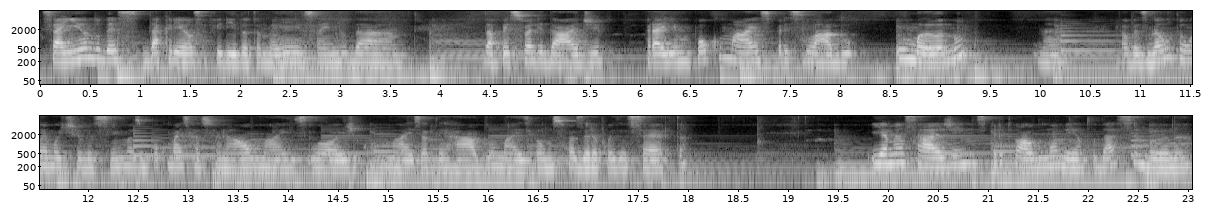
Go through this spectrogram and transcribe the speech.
saindo desse, da criança ferida também, saindo da, da pessoalidade para ir um pouco mais para esse lado humano, né? Talvez não tão emotivo assim, mas um pouco mais racional, mais lógico, mais aterrado, mais vamos fazer a coisa certa. E a mensagem espiritual do momento da semana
